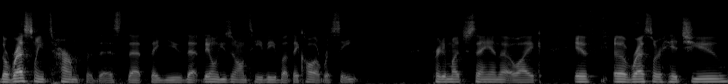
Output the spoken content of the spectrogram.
the wrestling term for this that they use that they don't use it on TV, but they call it receipt. Pretty much saying that like if a wrestler hits you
